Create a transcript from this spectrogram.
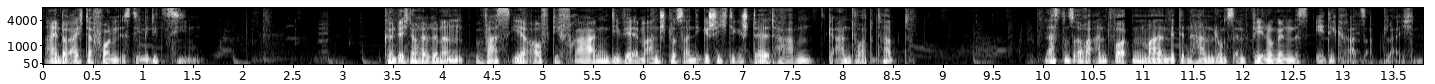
Ein Bereich davon ist die Medizin. Könnt ihr euch noch erinnern, was ihr auf die Fragen, die wir im Anschluss an die Geschichte gestellt haben, geantwortet habt? Lasst uns eure Antworten mal mit den Handlungsempfehlungen des Ethikrats abgleichen.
